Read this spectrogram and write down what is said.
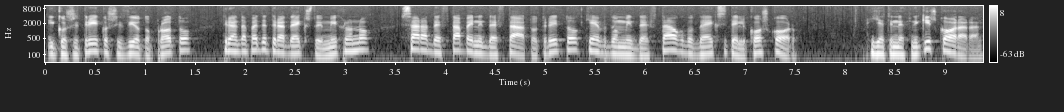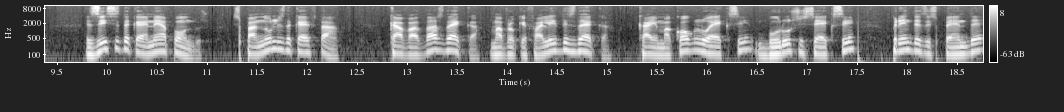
23-22 το πρώτο, 35-36 το ημίχρονο, 47-57 το τρίτο και 77-86 τελικό σκορ. Για την εθνική σκόραραν Ζήσης 19 πόντους. Σπανούλης 17. Καβαδάς 10. Μαυροκεφαλίδης 10. Καϊμακόγλου 6. Μπουρούσης 6. Πρίντεζης 5.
